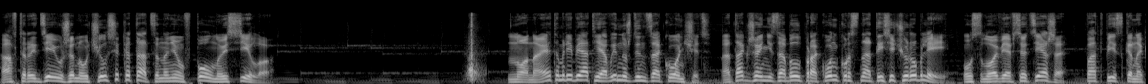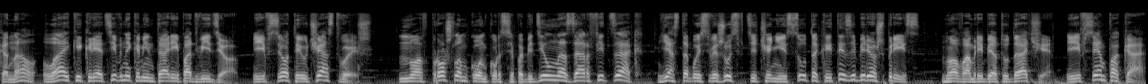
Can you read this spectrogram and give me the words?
автор идеи уже научился кататься на нем в полную силу? Ну а на этом, ребят, я вынужден закончить. А также я не забыл про конкурс на 1000 рублей. Условия все те же. Подписка на канал, лайк и креативный комментарий под видео. И все, ты участвуешь. Ну а в прошлом конкурсе победил Назар Фицак. Я с тобой свяжусь в течение суток, и ты заберешь приз. Ну а вам, ребят, удачи. И всем пока.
